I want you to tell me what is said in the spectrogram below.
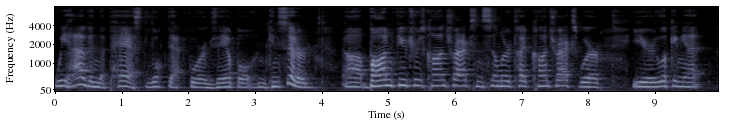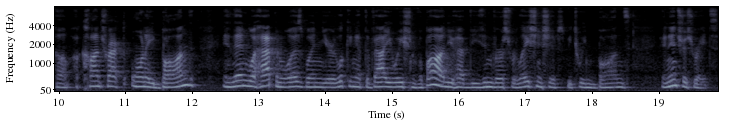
We have in the past looked at, for example, and considered uh, bond futures contracts and similar type contracts where you're looking at uh, a contract on a bond. And then what happened was when you're looking at the valuation of a bond, you have these inverse relationships between bonds and interest rates,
